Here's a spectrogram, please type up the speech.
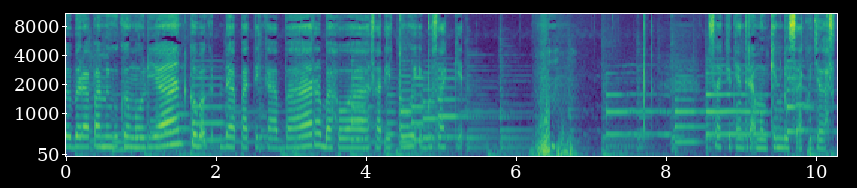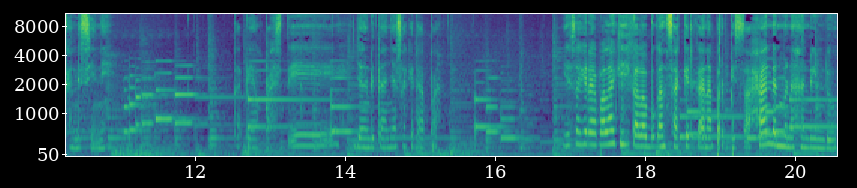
Beberapa minggu kemudian ku dapati kabar bahwa saat itu ibu sakit. Sakit yang tidak mungkin bisa aku jelaskan di sini. Tapi yang pasti jangan ditanya sakit apa. Ya sakit apa lagi kalau bukan sakit karena perpisahan dan menahan rindu?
